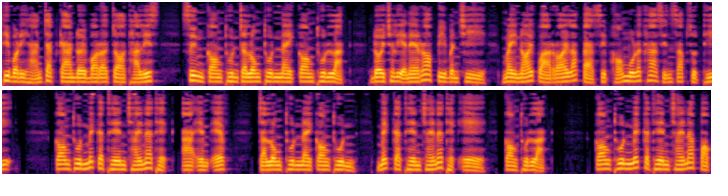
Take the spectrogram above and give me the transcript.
ที่บริหารจัดการโดยบรจทาลิส ซึ่งกองทุนจะลงทุนในกองทุนหลัก โดยเฉลี่ยในรอบปีบัญชี ไม่น้อยกว่าร้อยละ80 ของมูลค่าสินทรัพย์สุทธิ กองทุนเมกะเทนไชน่าเทค RMF จะลงทุนในกองทุนเมกะเทนไชน่าเทค A กองทุนหลัก กองทุนเมกะเทนไชน่าป๊อป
